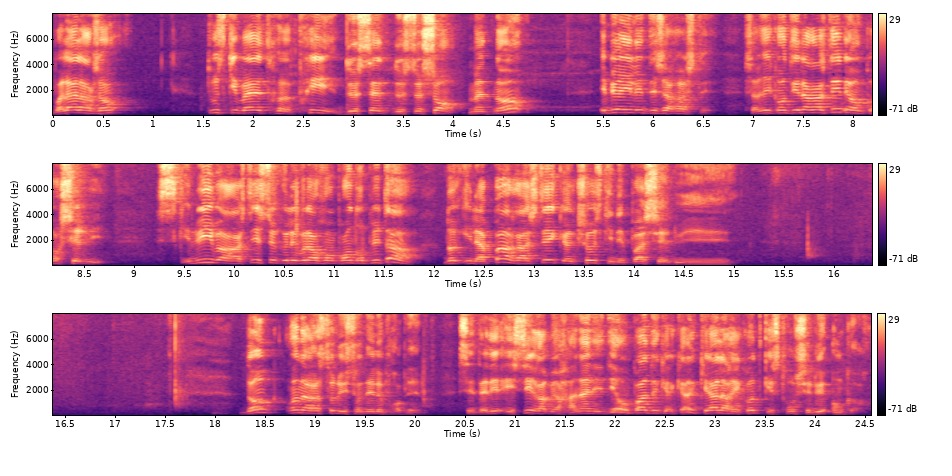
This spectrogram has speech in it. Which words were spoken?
voilà l'argent, tout ce qui va être pris de, cette, de ce champ maintenant, eh bien il est déjà racheté. Ça veut dire quand il a racheté, il est encore chez lui. Lui, il va racheter ce que les voleurs vont prendre plus tard. Donc il n'a pas racheté quelque chose qui n'est pas chez lui. Donc on a solutionné le problème. C'est-à-dire ici, Rabbi Hanan, il dit, on parle de quelqu'un qui a la récolte qui se trouve chez lui encore.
